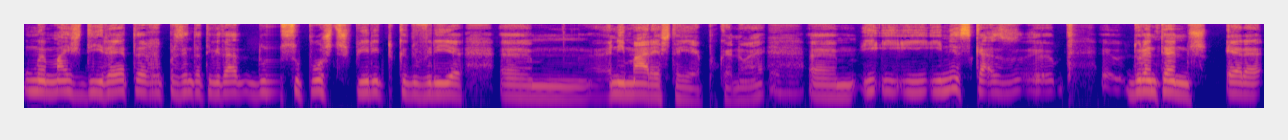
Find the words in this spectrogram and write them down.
uma mais direta representatividade do suposto espírito que deveria um, animar esta época, não é? Uhum. E, nesse caso, durante anos era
